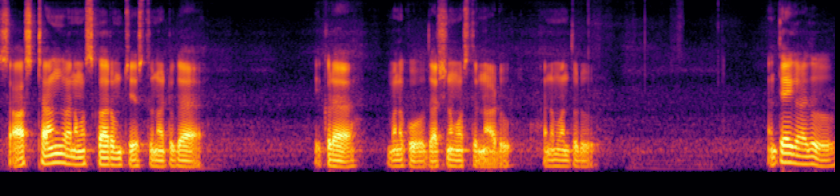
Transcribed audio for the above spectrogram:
సాష్టాంగ నమస్కారం చేస్తున్నట్టుగా ఇక్కడ మనకు దర్శనం వస్తున్నాడు హనుమంతుడు. అంతేకాదు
